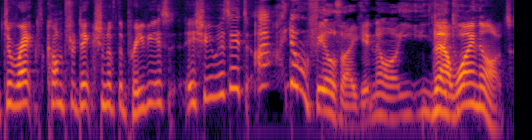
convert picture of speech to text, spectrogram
direct contradiction of the previous issue. Is it? I, I don't feel like it. No. Now, like, why not?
